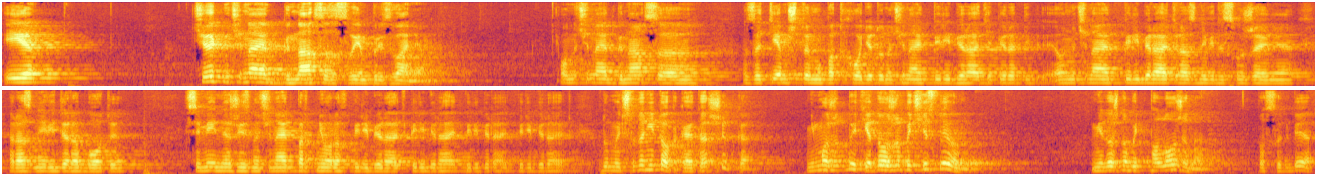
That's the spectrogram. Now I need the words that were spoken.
И человек начинает гнаться за своим призванием. Он начинает гнаться за тем, что ему подходит, он начинает перебирать и он начинает перебирать разные виды служения, разные виды работы семейная жизнь начинает партнеров перебирать, перебирает, перебирает, перебирает. Думает, что-то не то, какая-то ошибка. Не может быть, я должен быть счастливым. Мне должно быть положено по судьбе.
